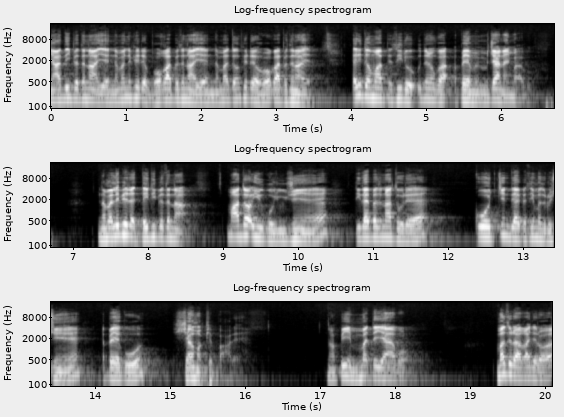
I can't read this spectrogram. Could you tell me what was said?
ညာတိပြဒနာရဲ့နံပါတ်2ဖြစ်တဲ့ဘောဂပြဒနာရဲ့နံပါတ်3ဖြစ်တဲ့ဘောဂပြဒနာရဲ့အဲ့ဒီတော့မှပစ္စည်းတို့ဥဒ္ဒနကအပယ်မကြနိုင်ပါဘူးနံပါတ်၄ဖြစ်တဲ့ဒိဋ္ဌိပြဒနာမှားတော့အယူကိုယူခြင်းရဲ့တိလိုက်ပြဒနာဆိုတဲ့ကိုကျင့်တဲ့ပစ္စည်းမှဆိုလို့ရှိရင်အပယ်ကိုရောက်မှာဖြစ်ပါတယ် နော်ပြီးရင်မတ်တရားပေါ့မတ်တရားကကြတော့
